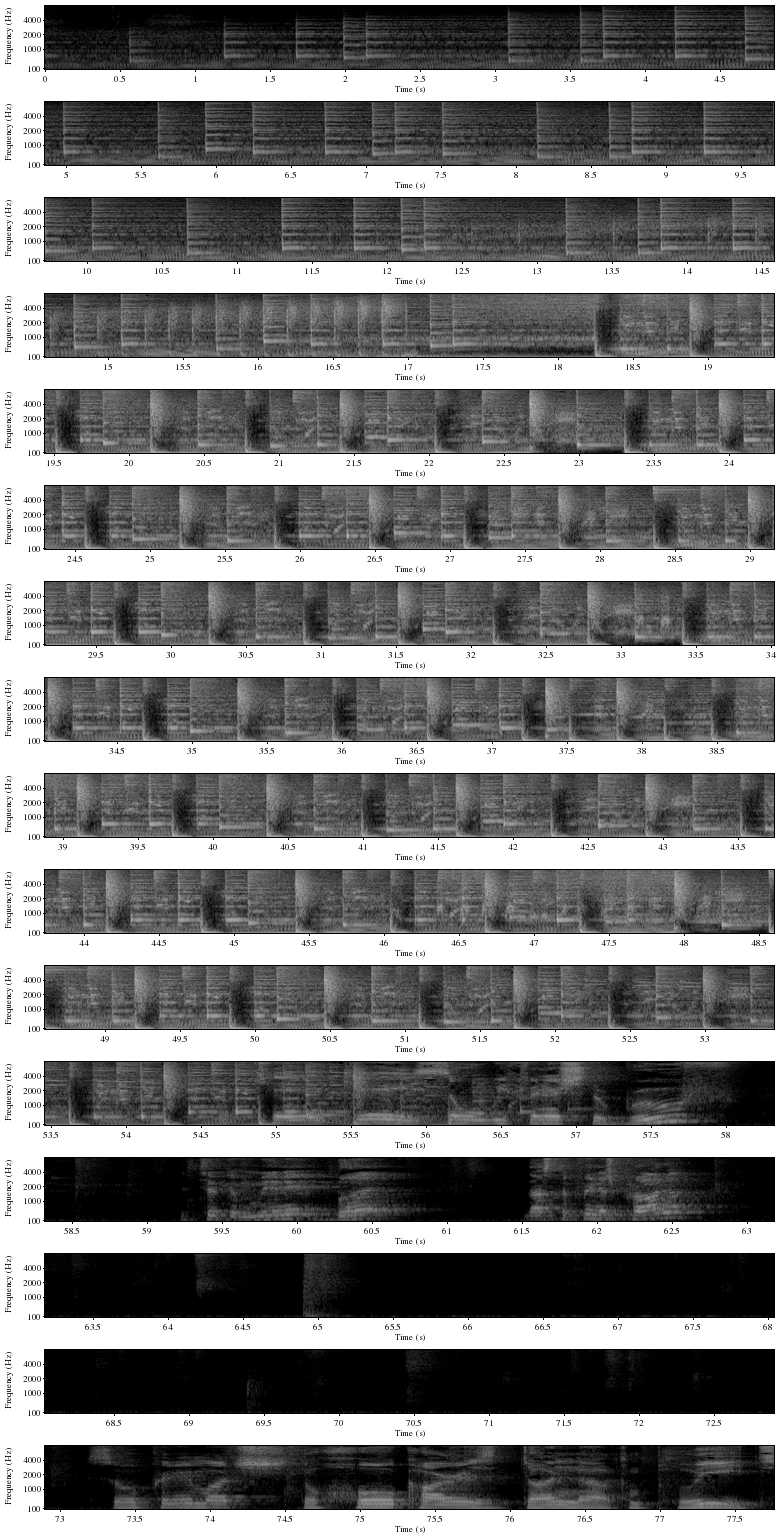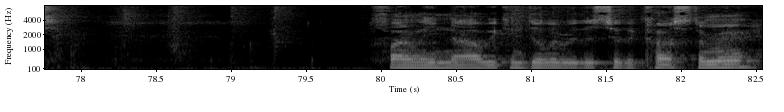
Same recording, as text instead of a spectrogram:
Finished the roof. It took a minute, but that's the finished product. So pretty much the whole car is done now, complete. Finally now we can deliver this to the customer.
